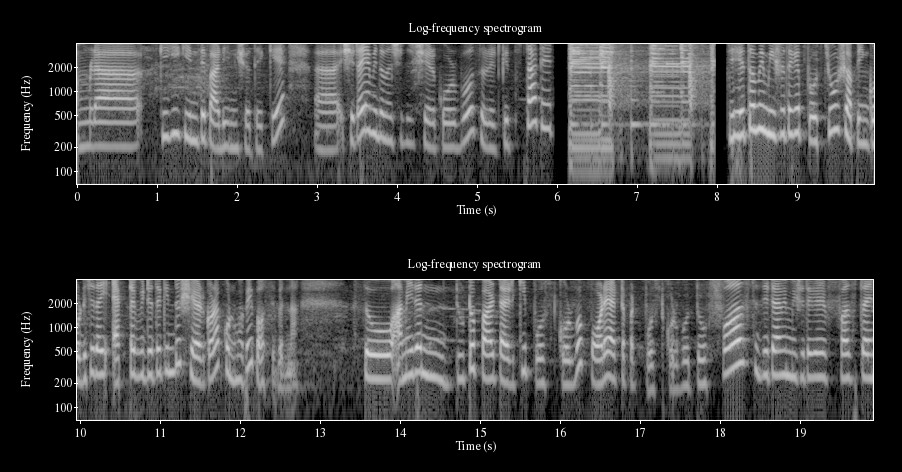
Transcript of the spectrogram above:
আমরা কি কি কিনতে পারি মিশো থেকে সেটাই আমি তোমাদের সাথে শেয়ার করব সো লেট গেট স্টার্টেড যেহেতু আমি মিশো থেকে প্রচুর শপিং করেছি, তাই একটা ভিডিওতে কিন্তু শেয়ার করা কোনোভাবেই পসিবল না। সো আমি এটা দুটো পার্ট আর কি পোস্ট করব, পরে একটা পার্ট পোস্ট করব। তো ফার্স্ট যেটা আমি মিশো থেকে ফার্স্ট টাইম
